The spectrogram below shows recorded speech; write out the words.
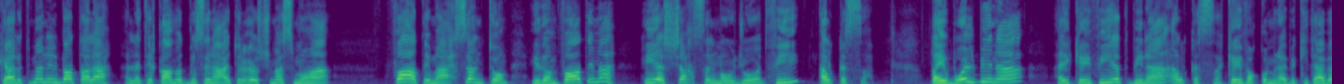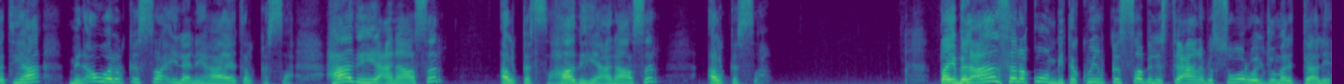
كانت من البطلة التي قامت بصناعة العش ما اسمها فاطمة. أحسنتم. إذا فاطمة هي الشخص الموجود في القصة. طيب والبناء؟ أي كيفية بناء القصة؟ كيف قمنا بكتابتها من أول القصة إلى نهاية القصة؟ هذه عناصر القصة هذه عناصر القصة. طيب الآن سنقوم بتكوين قصة بالاستعانة بالصور والجمل التالية.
